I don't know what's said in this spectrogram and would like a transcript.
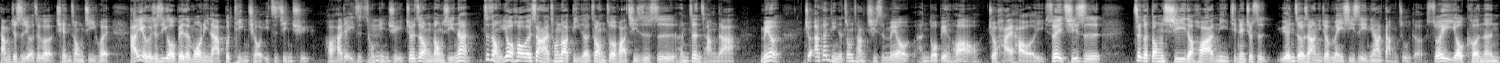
他们就是有这个前冲机会。还有个就是右边的莫里纳不停球一直进去，好，他就一直冲进去，就是这种东西。那这种右后卫上来冲到底的这种做法，其实是很正常的啊，没有就阿根廷的中场其实没有很多变化哦，就还好而已。所以其实这个东西的话，你今天就是原则上你就梅西是一定要挡住的，所以有可能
